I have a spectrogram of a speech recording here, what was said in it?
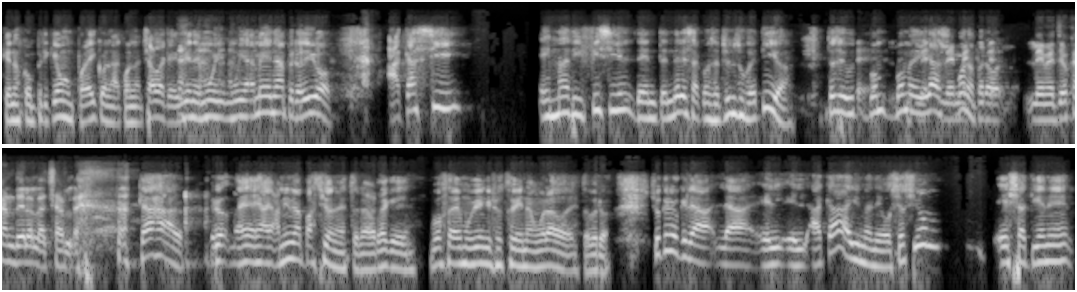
que nos compliquemos por ahí con la, con la charla que viene muy, muy amena, pero digo, acá sí es más difícil de entender esa concepción subjetiva. Entonces vos, me dirás, bueno, pero... Le, metió candela a la charla. Claro, pero eh, a, mí me apasiona esto, la verdad que vos sabés muy bien que yo estoy enamorado de esto, pero yo creo que la, el, acá hay una negociación, ella tiene...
